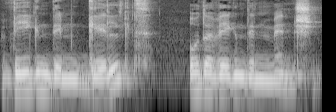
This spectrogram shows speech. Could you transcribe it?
wegen dem Geld oder wegen den Menschen?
